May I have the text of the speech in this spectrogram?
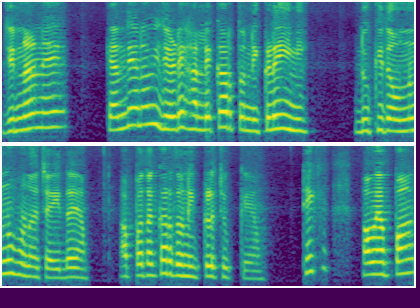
ਜਿਨ੍ਹਾਂ ਨੇ ਕਹਿੰਦੇ ਆ ਨਾ ਵੀ ਜਿਹੜੇ ਹਾਲੇ ਘਰ ਤੋਂ ਨਿਕਲੇ ਹੀ ਨਹੀਂ, ਦੁਖੀ ਤਾਂ ਉਹਨਾਂ ਨੂੰ ਹੋਣਾ ਚਾਹੀਦਾ ਆ। ਆਪਾਂ ਤਾਂ ਘਰ ਤੋਂ ਨਿਕਲ ਚੁੱਕੇ ਆ, ਠੀਕ ਹੈ? ਭਾਵੇਂ ਆਪਾਂ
